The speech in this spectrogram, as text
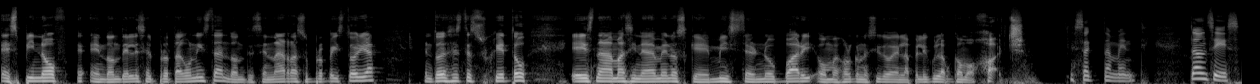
spin-off en donde él es el protagonista, en donde se narra su propia historia. Entonces este sujeto es nada más y nada menos que Mr. Nobody, o mejor conocido en la película como Hutch. Exactamente. Entonces,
